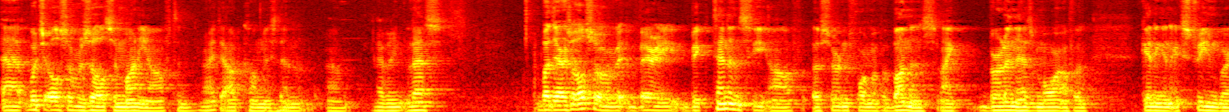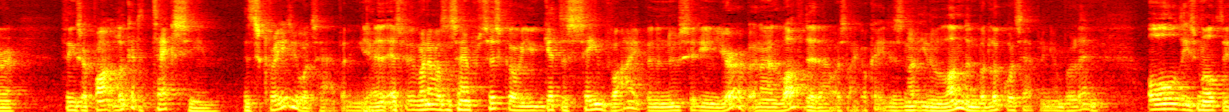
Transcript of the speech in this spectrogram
uh, which also results in money often. Right, the outcome is then um, having less. But there's also a very big tendency of a certain form of abundance. Like Berlin has more of a getting an extreme where things are. Po- look at the tech scene. It's crazy what's happening. Yeah. As- when I was in San Francisco, you get the same vibe in a new city in Europe, and I loved it. I was like, okay, this is not even London, but look what's happening in Berlin. All these multi,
